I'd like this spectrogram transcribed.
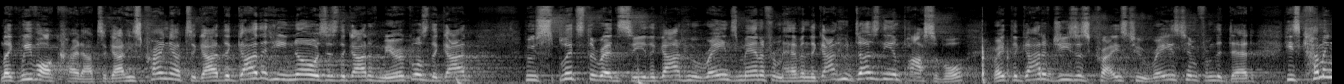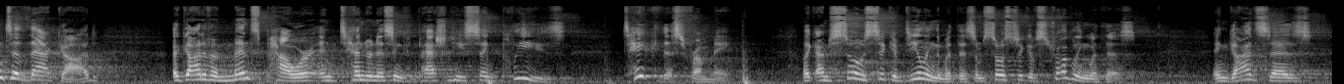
like we've all cried out to God. He's crying out to God. The God that he knows is the God of miracles, the God who splits the Red Sea, the God who rains manna from heaven, the God who does the impossible, right? The God of Jesus Christ who raised him from the dead. He's coming to that God a God of immense power and tenderness and compassion, he's saying, Please take this from me. Like, I'm so sick of dealing with this. I'm so sick of struggling with this. And God says,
